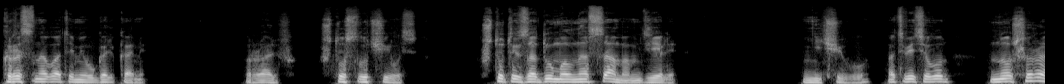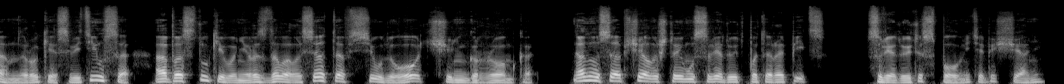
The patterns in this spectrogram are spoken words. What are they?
красноватыми угольками. «Ральф, что случилось? Что ты задумал на самом деле?» «Ничего», — ответил он, но шрам на руке светился, а постукивание раздавалось отовсюду очень громко. Оно сообщало, что ему следует поторопиться, следует исполнить обещание.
